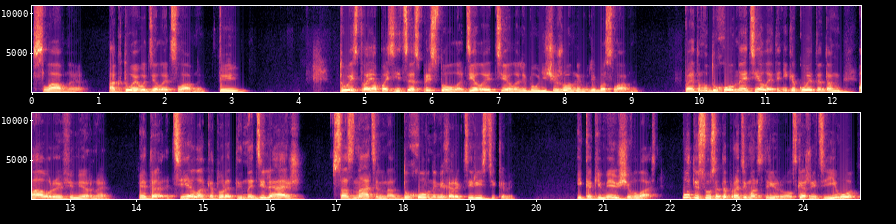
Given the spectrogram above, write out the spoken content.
Славное. А кто его делает славным? Ты. То есть твоя позиция с престола делает тело либо уничиженным, либо славным. Поэтому духовное тело это не какое-то там аура эфемерная. Это тело, которое ты наделяешь сознательно духовными характеристиками и как имеющий власть. Вот Иисус это продемонстрировал. Скажите, его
